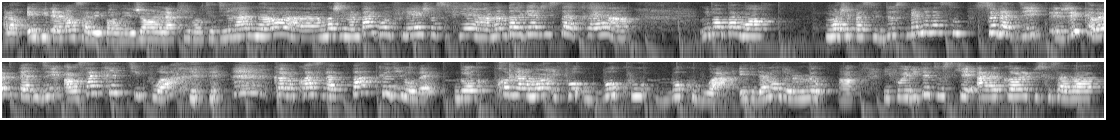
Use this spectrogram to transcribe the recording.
Alors évidemment ça dépend des gens, il qui vont te dire Ah non, euh, moi j'ai même pas gonflé, je me suis fait un hamburger juste après. Hein. Oui ben pas moi. Moi j'ai passé deux semaines à la soupe. Cela dit, j'ai quand même perdu un sacré petit poids. Comme quoi ça n'a pas que du mauvais. Donc premièrement il faut beaucoup beaucoup boire. Évidemment de l'eau. Hein. Il faut éviter tout ce qui est alcool puisque ça va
